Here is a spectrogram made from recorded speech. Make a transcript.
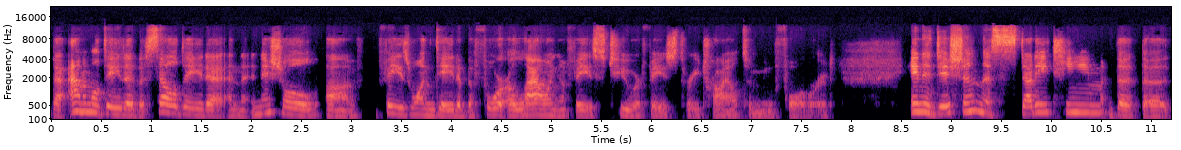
the animal data, the cell data, and the initial uh, phase one data before allowing a phase two or phase three trial to move forward. In addition, the study team, the, the,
